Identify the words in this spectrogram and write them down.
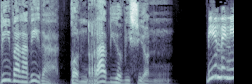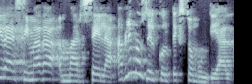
Viva la vida con Radiovisión. Bienvenida, estimada Marcela. Hablemos del contexto mundial.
